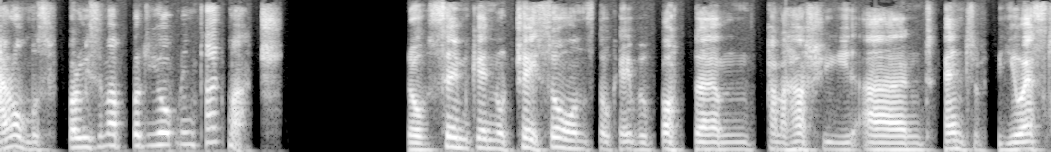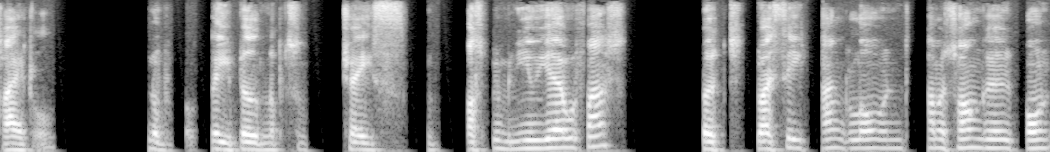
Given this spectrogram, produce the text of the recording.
I almost froze him up for the opening tag match. You know, same again, you know, Chase Owens, okay, we've got um, Tanahashi and Kenta for the US title. You know, building up some Chase, possibly a new year with that. But do I see Tanga Loa and Tama Tonga going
